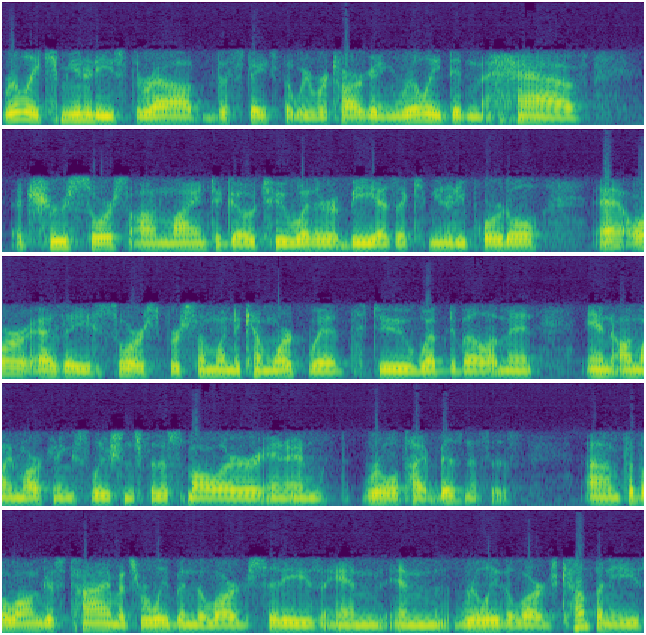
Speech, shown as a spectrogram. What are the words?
really communities throughout the states that we were targeting really didn't have a true source online to go to, whether it be as a community portal eh, or as a source for someone to come work with to do web development and online marketing solutions for the smaller and, and rural type businesses um, for the longest time, it's really been the large cities and, and really the large companies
